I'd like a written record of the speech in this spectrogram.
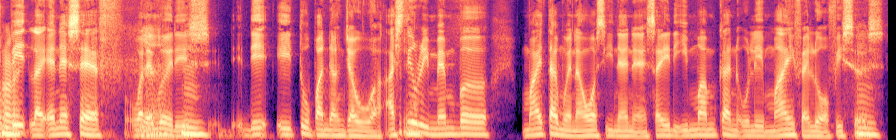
albeit like NSF whatever it is they, itu pandang jauh lah. I still remember my time when I was in NS saya diimamkan oleh my fellow officers.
